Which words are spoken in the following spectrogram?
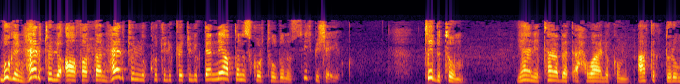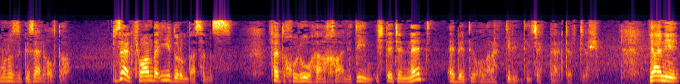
bugün her türlü afattan, her türlü kötülük, kötülükten ne yaptınız kurtuldunuz. Hiçbir şey yok. Tıbtum yani tabet ahvalukum. Artık durumunuz güzel oldu. Güzel, şu anda iyi durumdasınız. Fedhuluha halidin. İşte cennet ebedi olarak girin diyeceklerdir diyor. Yani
